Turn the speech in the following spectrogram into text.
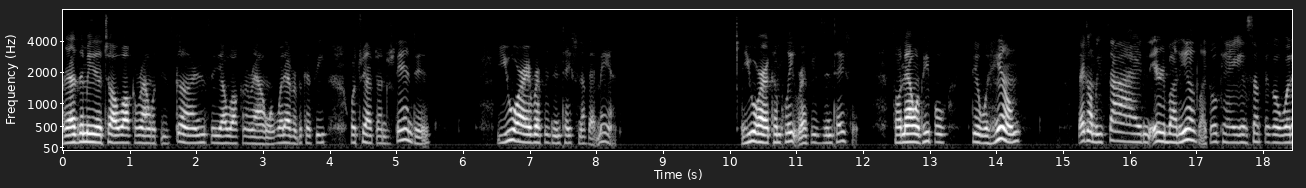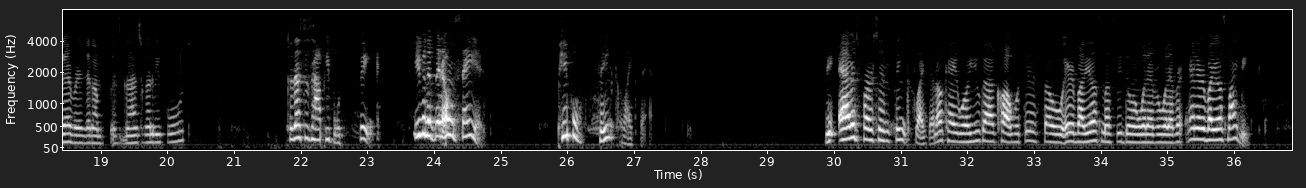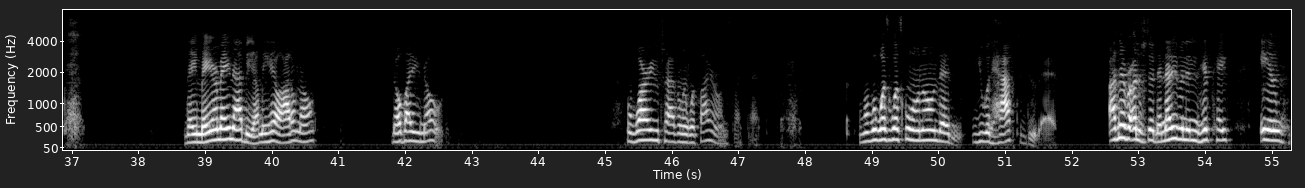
It doesn't mean that y'all walk around with these guns and y'all walking around with whatever because see what you have to understand is you are a representation of that man. You are a complete representation. So now when people deal with him, they're gonna be side and everybody else like, okay, if something or whatever, is gonna is guns gonna be pulled? Because that's just how people think, even if they don't say it. People think like that. The average person thinks like that. Okay, well, you got caught with this, so everybody else must be doing whatever, whatever, and everybody else might be. They may or may not be. I mean, hell, I don't know. Nobody knows. But why are you traveling with firearms like that? What's what's going on that you would have to do that? I've never understood that. Not even in his case, in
